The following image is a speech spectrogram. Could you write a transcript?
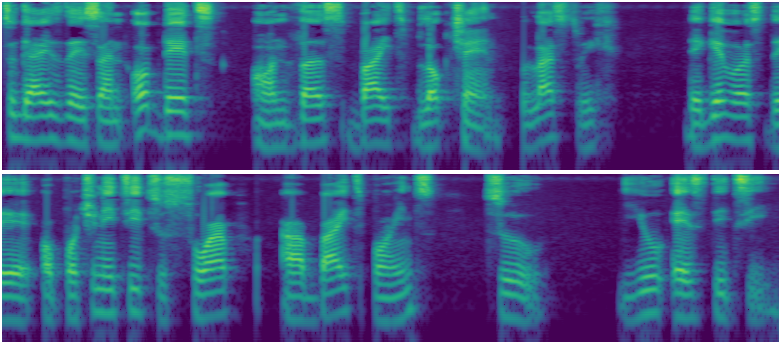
So guys, there's an update on this Byte blockchain. Last week, they gave us the opportunity to swap our Byte points to USDT.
